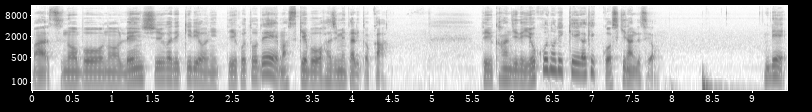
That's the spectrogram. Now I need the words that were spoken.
まあ、スノボーの練習ができるようにっていうことで、まあ、スケボーを始めたりとかっていう感じで横乗り系が結構好きなんですよ。で、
